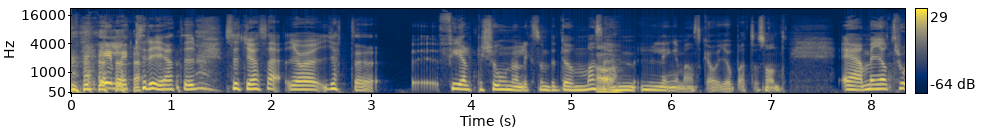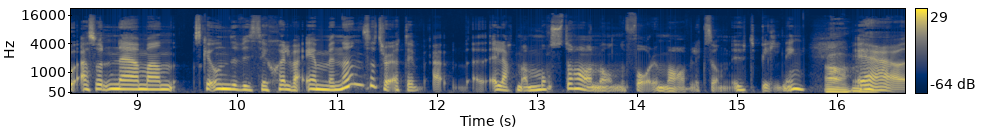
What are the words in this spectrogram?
eller kreativ. Så att jag, är så här, jag är jätte fel person att liksom bedöma så Ja. hur, hur länge man ska ha jobbat och sånt. Eh, men jag tror, alltså när man ska undervisa i själva ämnen så tror jag att det, eller att man måste ha någon form av liksom, utbildning. Ja. Eh,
